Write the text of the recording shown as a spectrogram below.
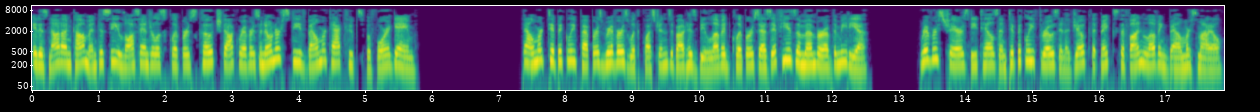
It is not uncommon to see Los Angeles Clippers coach Doc Rivers and owner Steve Ballmer tack hoops before a game. Ballmer typically peppers Rivers with questions about his beloved Clippers as if he is a member of the media. Rivers shares details and typically throws in a joke that makes the fun-loving Ballmer smile.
